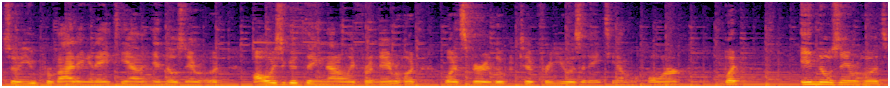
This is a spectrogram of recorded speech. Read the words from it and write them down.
so you providing an ATM in those neighborhoods always a good thing not only for a neighborhood, but it's very lucrative for you as an ATM owner. But in those neighborhoods,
